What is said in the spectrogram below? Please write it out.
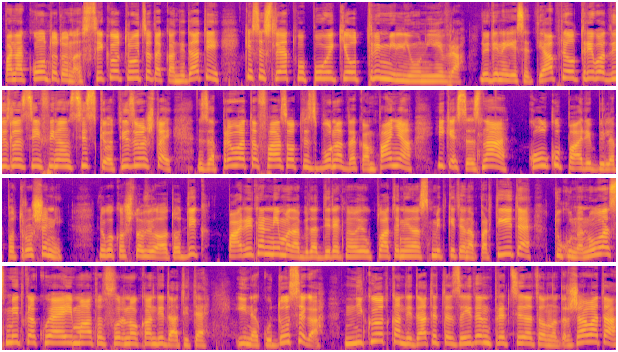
па на контото на секој од тројцата кандидати ќе се следат во повеќе од 3 милиони евра. До 11 април треба да излезе и финансискиот извештај за првата фаза од изборната кампања и ќе се знае колку пари биле потрошени. Но како што велат Дик, парите нема да бидат директно уплатени на сметките на партиите, туку на нова сметка која имаат отворено кандидатите. Инаку досега, никој од кандидатите за еден председател на државата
